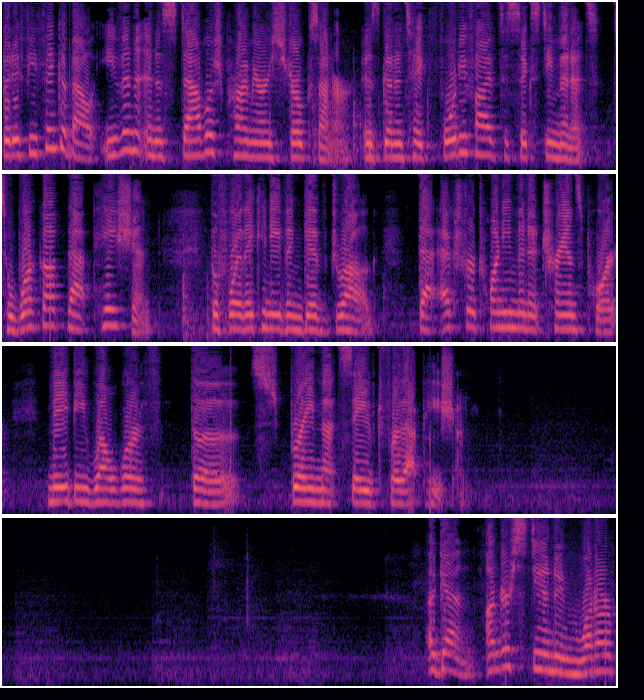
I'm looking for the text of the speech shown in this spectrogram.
But if you think about even an established primary stroke center is going to take 45 to 60 minutes to work up that patient before they can even give drug, that extra 20 minute transport may be well worth the brain that's saved for that patient. Again, understanding what our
